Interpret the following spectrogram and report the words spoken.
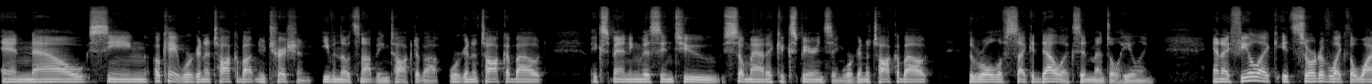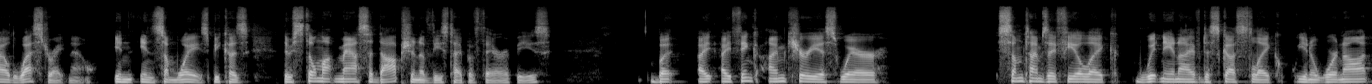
and now seeing okay we're going to talk about nutrition even though it's not being talked about. We're going to talk about expanding this into somatic experiencing. We're going to talk about the role of psychedelics in mental healing. And i feel like it's sort of like the wild west right now in in some ways because there's still not mass adoption of these type of therapies. But i i think i'm curious where sometimes I feel like Whitney and I have discussed like, you know, we're not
